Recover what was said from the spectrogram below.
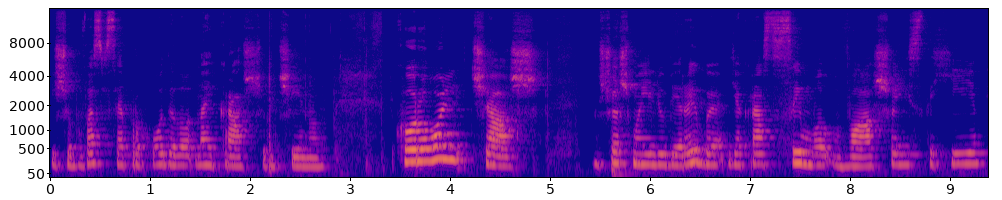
і щоб у вас все проходило найкращим чином. Король чаш. Що ж, мої любі риби, якраз символ вашої стихії.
